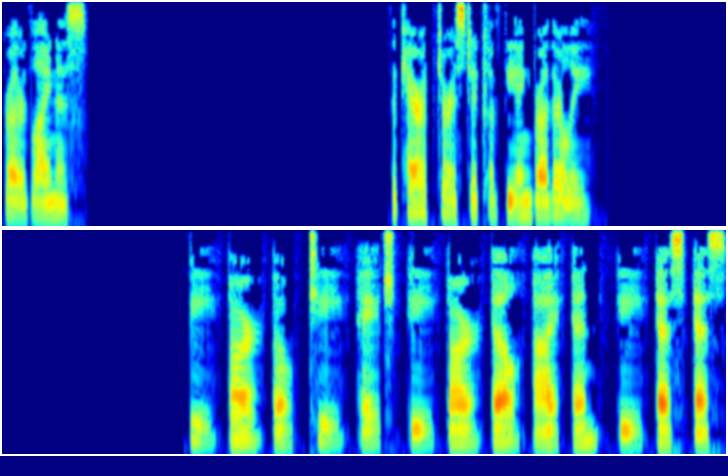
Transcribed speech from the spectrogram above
Brotherliness. The characteristic of being brotherly. B R O T H E R L I N E S S.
